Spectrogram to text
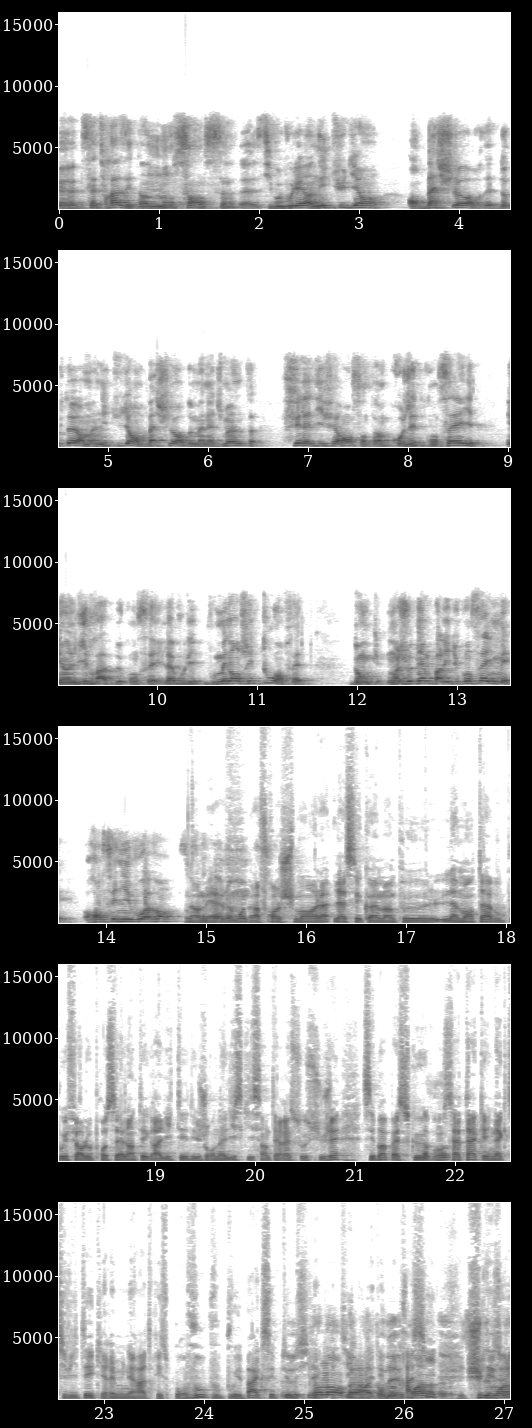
Euh, cette phrase est un non-sens. Euh, si vous voulez, un étudiant en bachelor, vous êtes docteur, mais un étudiant en bachelor de management fait la différence entre un projet de conseil et un livrable de conseil. Là, vous, vous mélangez tout en fait. Donc, moi, je veux bien me parler du conseil, mais renseignez-vous avant. Non, mais franchement, là, c'est quand même un peu lamentable. Vous pouvez faire le procès à l'intégralité des journalistes qui s'intéressent au sujet. C'est pas parce qu'on ah s'attaque à une activité qui est rémunératrice pour vous que vous pouvez pas accepter aussi la critique de la démocratie. Euh, je suis désolé.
